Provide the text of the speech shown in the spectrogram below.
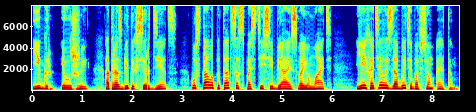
игр и лжи, от разбитых сердец. Устала пытаться спасти себя и свою мать. Ей хотелось забыть обо всем этом.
